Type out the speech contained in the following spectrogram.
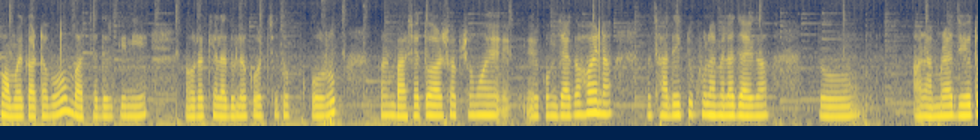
সময় কাটাবো বাচ্চাদেরকে নিয়ে। ওরা খেলাধুলা করছে তো করুক, কারণ বাসায় তো আর সব সময় এরকম জায়গা হয় না। তো ছাদে একটু খোলামেলা জায়গা। তো আর আমরা যেহেতু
